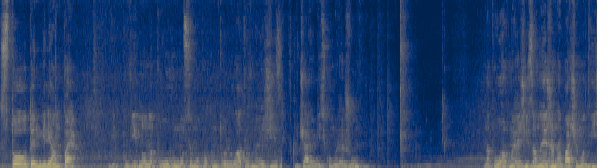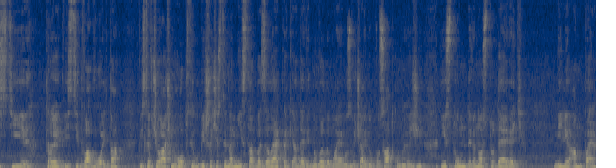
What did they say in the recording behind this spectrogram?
101 мА. Відповідно, напругу мусимо проконтролювати в мережі. Включаю міську мережу. Напруга в мережі занижена, бачимо 203-202 вольта. Після вчорашнього обстрілу більша частина міста без електрики, а де відновили, маємо звичайну просадку мережі. І струм 99 мА.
